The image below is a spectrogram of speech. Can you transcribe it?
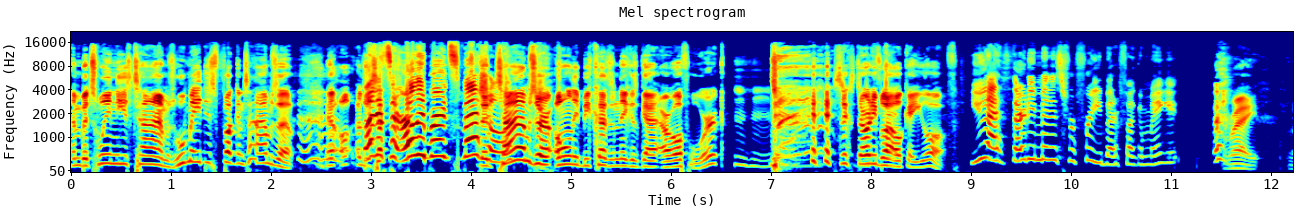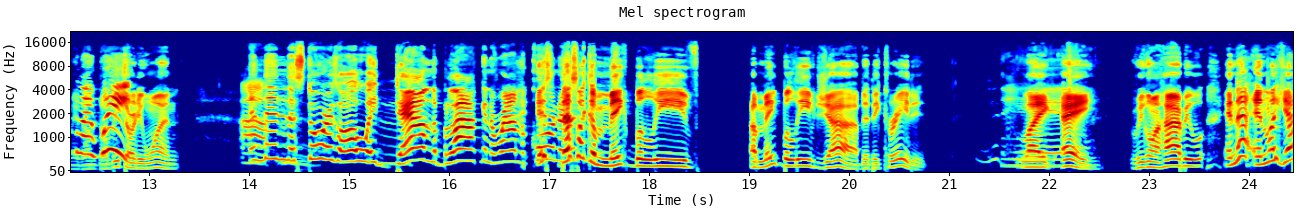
And between these times, who made these fucking times up? And, uh, But it's an early bird special. the times are only because the niggas got are off of work. Mm-hmm. Six thirty, block. Okay, you off. you got thirty minutes for free. You better fucking make it. Right. Man, Like, don't, don't be wait. thirty one. And ah. then the mm. store is all the way mm. down the block and around the corner. That's like a make believe, a make believe job that they created. Like, hey, we gonna hire people, and that, and like y'all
